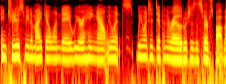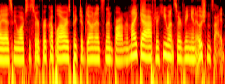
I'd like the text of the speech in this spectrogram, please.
introduced me to Micah one day. We were hanging out. We went we went to Dip in the Road, which is a surf spot by us. We watched the surf for a couple hours, picked up donuts, and then brought him to Micah after he went surfing in Oceanside.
